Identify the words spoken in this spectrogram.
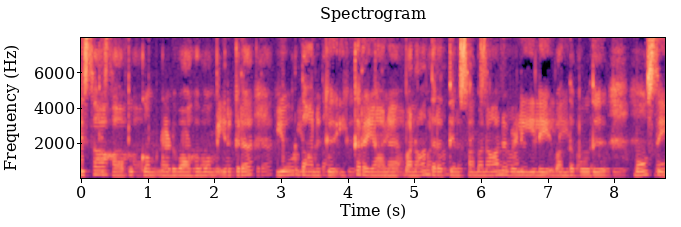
திசாகாபுக்கும் நடுவாகவும் இருக்கிற யோர்தானுக்கு இக்கரையான வனாந்தரத்தின் சமனான வெளியிலே வந்தபோது மோசே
